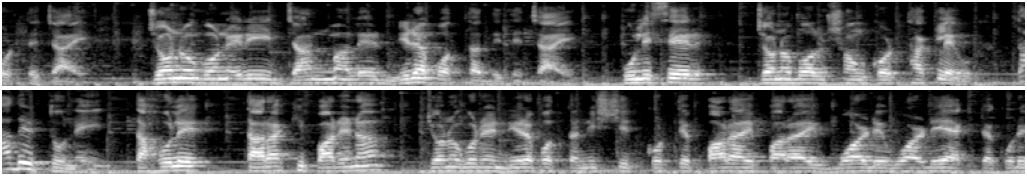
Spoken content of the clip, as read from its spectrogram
করতে চায়, জনগণেরই জানমালের নিরাপত্তা দিতে চায়। পুলিশের জনবল সংকট থাকলেও তাদের তো নেই। তাহলে তারা কি পারে না? জনগণের নিরাপত্তা নিশ্চিত করতে পাড়ায় পাড়ায়, ওয়ার্ডে ওয়ার্ডে একটা করে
